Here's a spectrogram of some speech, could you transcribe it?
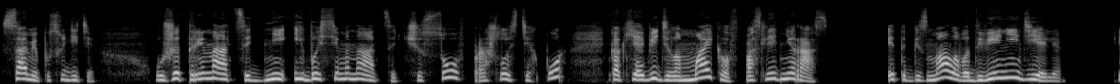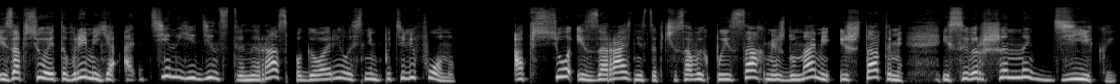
Сами посудите, уже 13 дней и 18 часов прошло с тех пор, как я видела Майкла в последний раз. Это без малого две недели. И за все это время я один единственный раз поговорила с ним по телефону. А все из-за разницы в часовых поясах между нами и Штатами и совершенно дикой,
